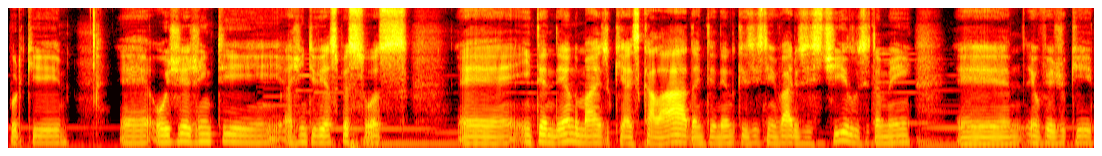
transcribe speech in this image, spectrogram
porque é, hoje a gente, a gente vê as pessoas é, entendendo mais o que é a escalada, entendendo que existem vários estilos e também é, eu vejo que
